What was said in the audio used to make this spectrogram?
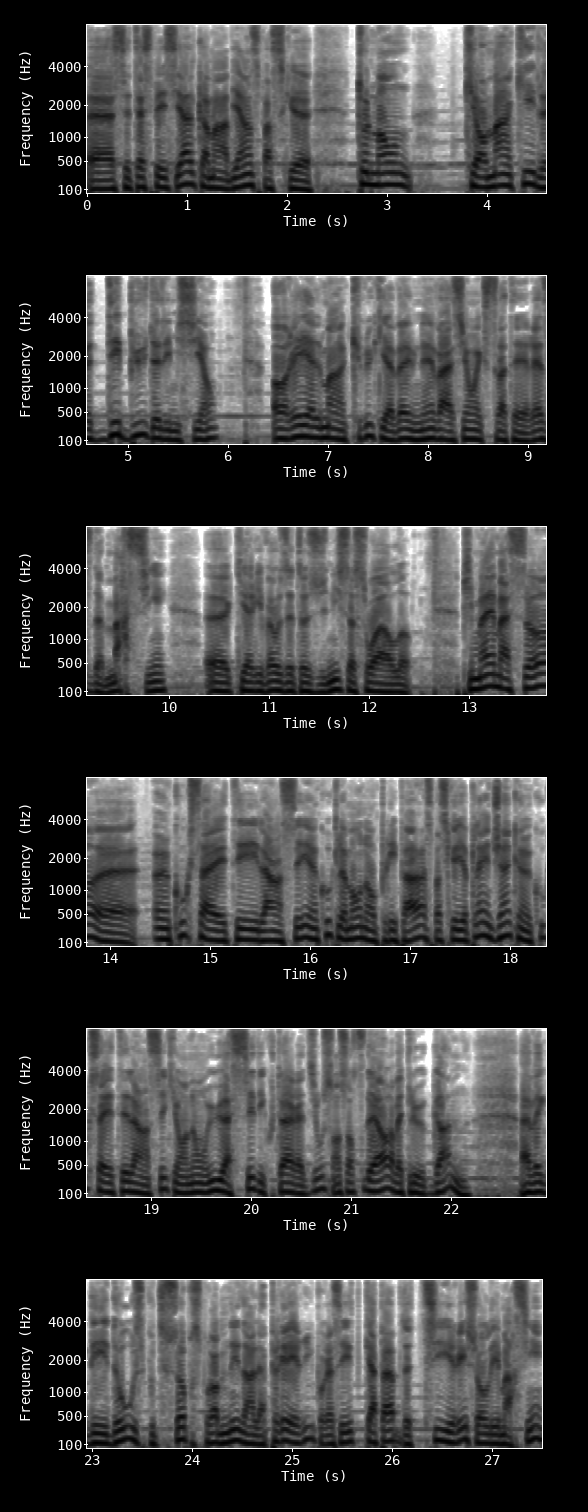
Euh, C'était spécial comme ambiance parce que tout le monde qui a manqué le début de l'émission a réellement cru qu'il y avait une invasion extraterrestre de martiens euh, qui arrivait aux États-Unis ce soir-là. Puis même à ça, euh, un coup que ça a été lancé, un coup que le monde a pris peur, c'est parce qu'il y a plein de gens qu'un coup que ça a été lancé, qui en ont eu assez d'écouteurs radio, sont sortis dehors avec le gun, avec des doses pour tout ça, pour se promener dans la prairie, pour essayer d'être capable de tirer sur les martiens.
